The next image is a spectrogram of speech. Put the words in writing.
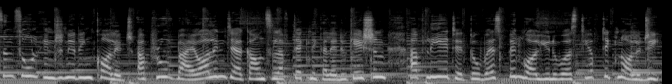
Asansol Engineering College, approved by All India Council of Technical Education, affiliated to West Bengal University of Technology.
